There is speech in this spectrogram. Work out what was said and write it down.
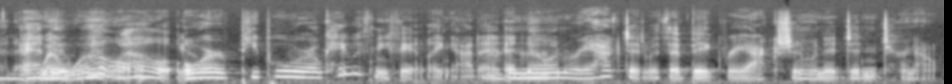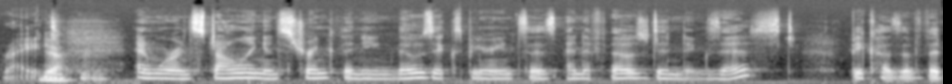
And it went well." Yeah. Mm-hmm. Or people were okay with me failing at it, and no one reacted with a big reaction when it didn't turn out right. Yeah. And we're installing and strengthening those experiences. And if those didn't exist, because of the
